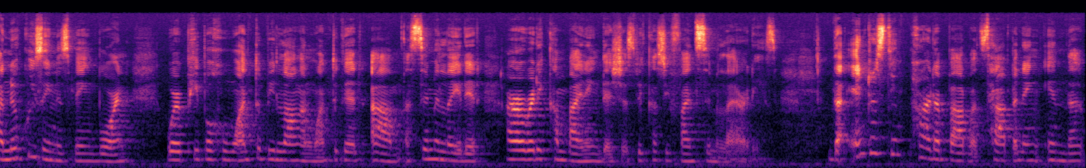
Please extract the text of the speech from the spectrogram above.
A new cuisine is being born where people who want to belong and want to get um, assimilated are already combining dishes because you find similarities. The interesting part about what's happening in the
